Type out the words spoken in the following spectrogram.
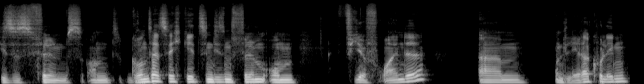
dieses Films. Und grundsätzlich geht es in diesem Film um vier Freunde ähm, und Lehrerkollegen,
